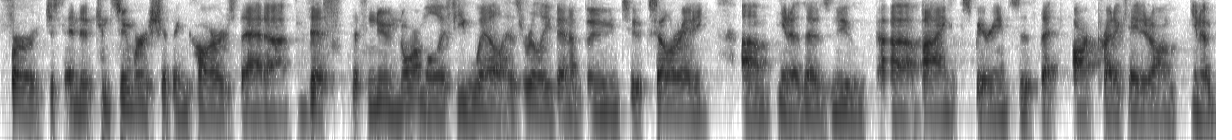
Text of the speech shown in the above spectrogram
for just into consumer shipping cars that uh, this this new normal, if you will, has really been a boon to accelerating um, you know those new uh, buying experiences that aren't predicated on you know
